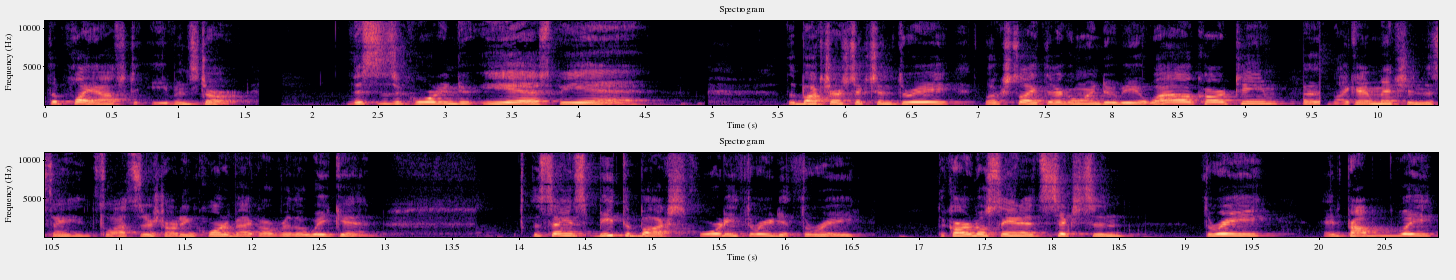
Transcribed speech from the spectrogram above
the playoffs to even start. This is according to ESPN. The Bucks are six and three. Looks like they're going to be a wild card team. Uh, like I mentioned, the Saints lost their starting quarterback over the weekend. The Saints beat the Bucks 43 to three. The Cardinals stand at six and three, and probably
